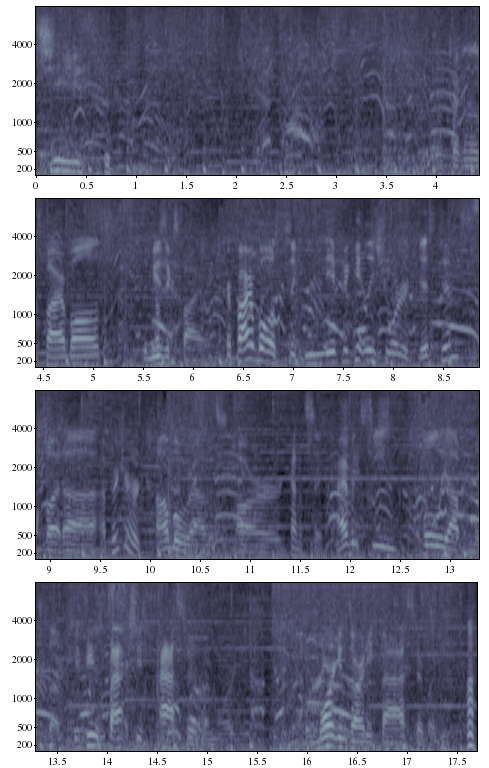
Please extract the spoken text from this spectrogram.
Jeez. Checking those fireballs. The music's fire. Her fireball is significantly shorter distance, but uh, I'm pretty sure her combo rounds are kind of sick. I haven't seen fully optimal stuff. She seems fa- she's faster than Morgan. Morgan's already faster, but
